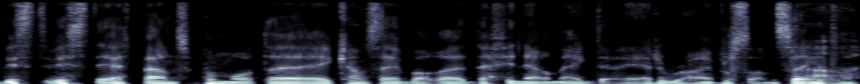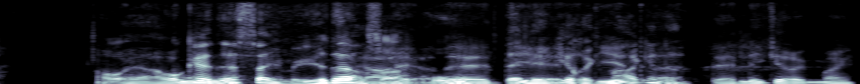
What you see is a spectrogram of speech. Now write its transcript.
hvis, hvis det er et band som på en måte jeg kan si bare definerer meg, det er det Rival Sons, egentlig. Å ja, ok, God- det sier mye, det, altså. Ja, ja, det, de- ligger i ryggmargen din. Det ligger i ryggmargen.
